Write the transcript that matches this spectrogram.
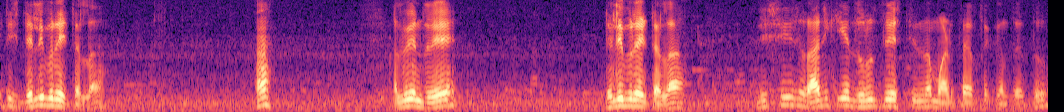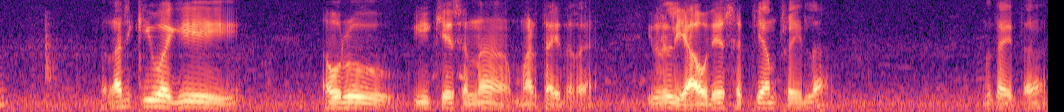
it is deliberate ಅಲ್ಲ? ಹ? ಅಲ್ವೇನ್ರಿ ಡೆಲಿಬರೇಟ್ ಅಲ್ಲ? ದಿಸ್ ಈಸ್ ರಾಜಕೀಯ ದುರುದ್ದೇಶದಿಂದ ಮಾಡ್ತಾ ಇರ್ತಕ್ಕಂಥದ್ದು. ರಾಜಕೀಯವಾಗಿ ಅವರು ಈ ಕೇಸನ್ನ ಮಾಡ್ತಾ ಇದ್ದಾರೆ. ಇದರಲ್ಲಿ ಯಾವುದೇ ಸತ್ಯಾಂಶ ಇಲ್ಲ. ಗೊತ್ತಾಯ್ತಾ?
